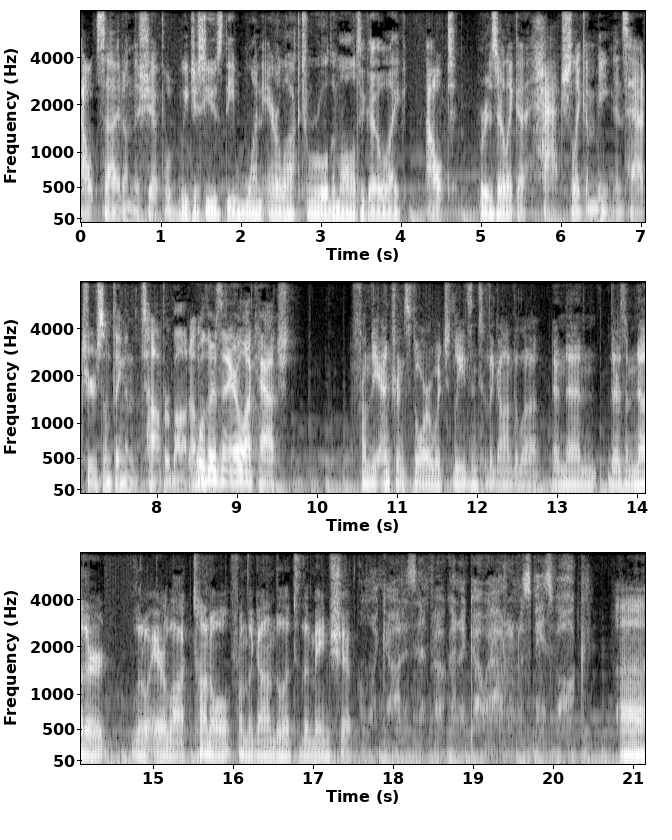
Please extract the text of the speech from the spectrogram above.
outside on the ship, would we just use the one airlock to rule them all to go like out, or is there like a hatch, like a maintenance hatch or something on the top or bottom? Well, there's an airlock hatch from the entrance door which leads into the gondola, and then there's another little airlock tunnel from the gondola to the main ship. Oh my god, is info gonna go out on a spacewalk? Uh,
